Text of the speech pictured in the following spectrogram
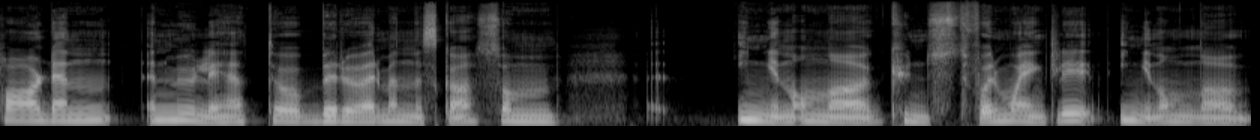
har den en mulighet til å berøre mennesker som ingen annen kunstform, og egentlig ingen annen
